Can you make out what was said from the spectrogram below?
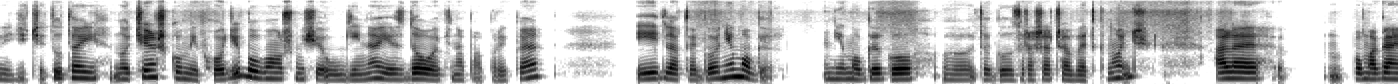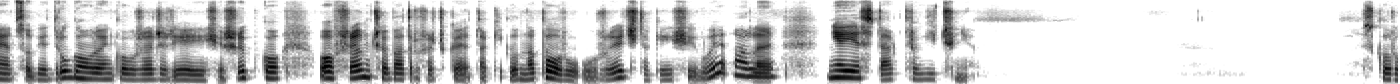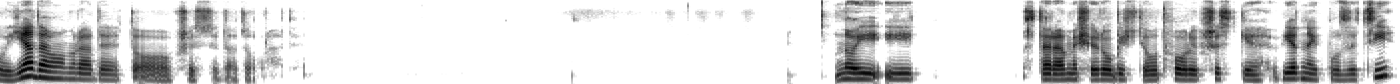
Widzicie, tutaj no ciężko mi wchodzi, bo wąż mi się ugina, jest dołek na paprykę i dlatego nie mogę, nie mogę go, e, tego zraszacza wetknąć, ale pomagając sobie drugą ręką, rzecz dzieje się szybko. Owszem, trzeba troszeczkę takiego naporu użyć, takiej siły, ale nie jest tak tragicznie. Skoro ja dałam radę, to wszyscy dadzą radę. No i, i staramy się robić te otwory wszystkie w jednej pozycji.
